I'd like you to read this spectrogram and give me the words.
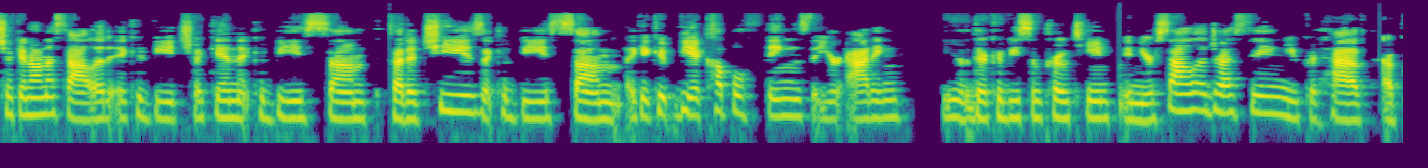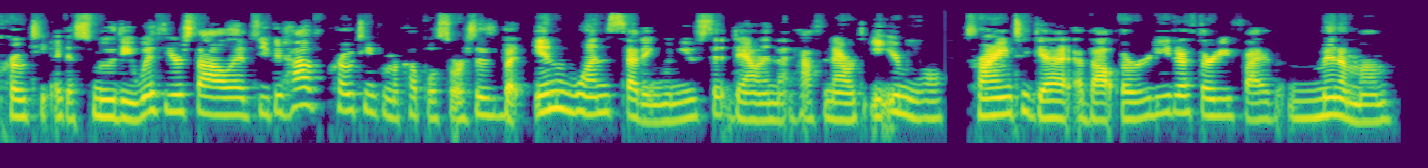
chicken on a salad. It could be chicken. It could be some feta cheese. It could be some, like it could be a couple things that you're adding. You know, there could be some protein in your salad dressing. You could have a protein, like a smoothie with your salad. So You could have protein from a couple sources, but in one setting, when you sit down in that half an hour to eat your meal, trying to get about 30 to 35 minimum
